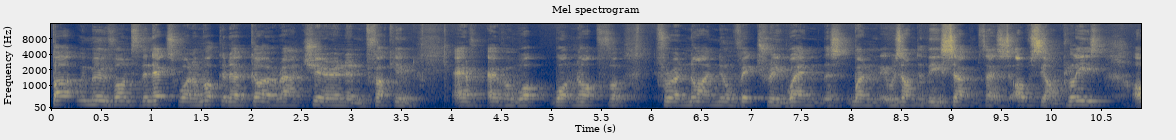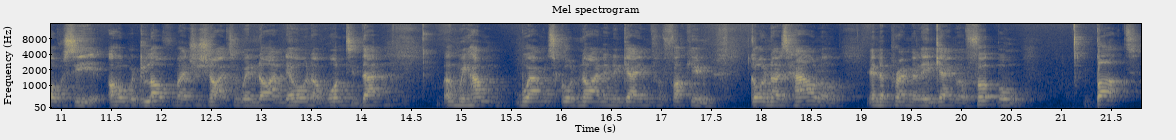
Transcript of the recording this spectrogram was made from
But we move on to the next one. I'm not going to go around cheering and fucking ever, ever what what not for for a 9-0 victory when this when it was under these circumstances. Obviously, I'm pleased. Obviously, I would love Manchester United to win 9-0, and I wanted that. And we haven't we haven't scored nine in a game for fucking God knows how long in a Premier League game of football. But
